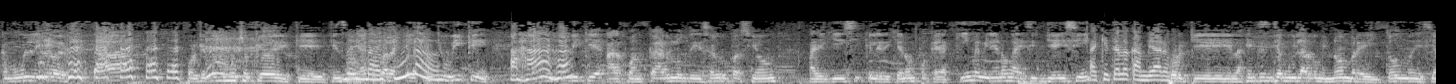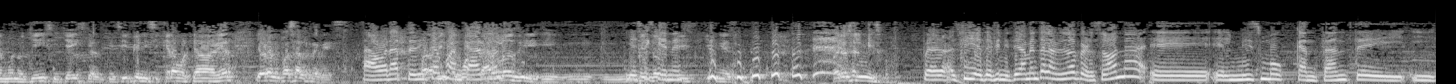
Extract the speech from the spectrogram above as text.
como un libro de portada, porque tengo mucho que, que, enseñar para que la gente ubique, ubique al Juan Carlos de esa agrupación, al Jaycee que le dijeron, porque aquí me vinieron a decir Jaycee. Aquí te lo cambiaron. Porque la gente sentía muy largo mi nombre y todos me decían, bueno, Jaycee, Jaycee, al principio ni siquiera volteaba a ver y ahora me pasa al revés. Ahora te dicen Juan, Carlos. y, y, y, ese quién es? Pero es el mismo. Pero sí, definitivamente la misma persona, eh, el mismo cantante y,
